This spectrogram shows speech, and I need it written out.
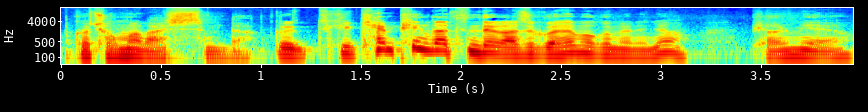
그거 정말 맛있습니다. 그 특히 캠핑 같은 데 가서 그거 해 먹으면은요. 별미예요.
